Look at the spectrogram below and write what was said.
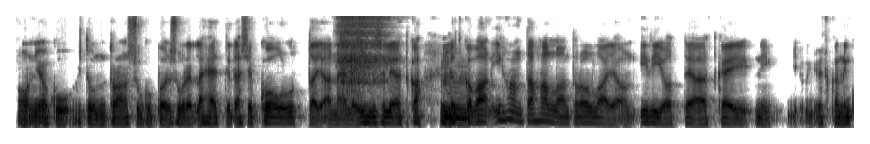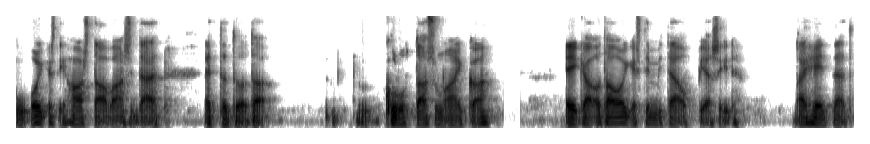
on joku vitun transsukupuolisuuden lähettiläs ja kouluttaja näille ihmisille, jotka, Mm. jotka vaan ihan tahallaan trollaa ja on idiootteja, jotka, ei, niin, jotka niin kuin oikeasti haastaa vaan sitä, että, että tuota, kuluttaa sun aikaa, eikä ota oikeasti mitään oppia siitä. Ai heitä näitä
